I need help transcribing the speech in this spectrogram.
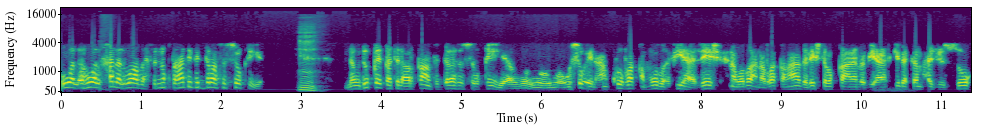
هو هو الخلل واضح في النقطة هذه في الدراسة السوقية. لو دققت الأرقام في الدراسة السوقية وسئل عن كل رقم وضع فيها ليش إحنا وضعنا الرقم هذا ليش توقعنا مبيعات كذا كم حجم السوق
